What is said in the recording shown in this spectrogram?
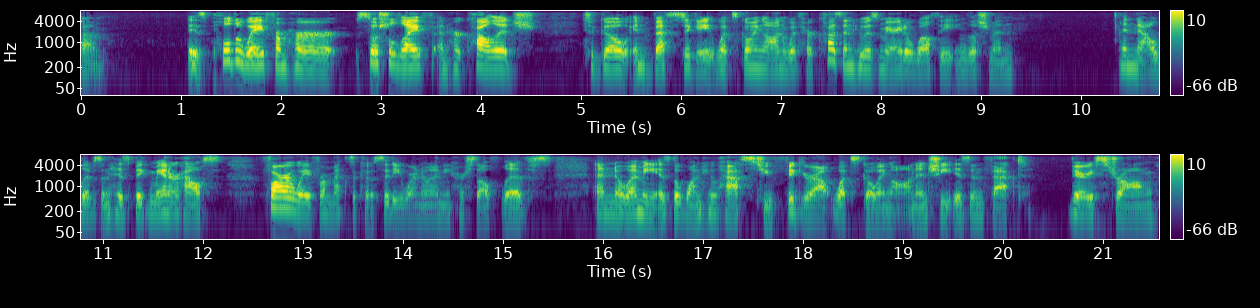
um, is pulled away from her social life and her college to go investigate what's going on with her cousin who has married a wealthy Englishman and now lives in his big manor house far away from Mexico City where Noemi herself lives. And Noemi is the one who has to figure out what's going on. And she is, in fact, very strong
